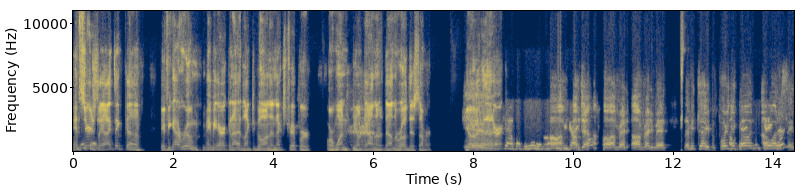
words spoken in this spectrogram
And Okay. seriously, I think uh, if you got room, maybe Eric and I'd like to go on the next trip or or one, you know, down the down the road this summer. You all right with that, Eric? That sounds like a winner. I'll Oh, keep you I'm, I'm down. Oh, I'm ready. I'm ready, man. Let me tell you, before you get Okay, going, I want to say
